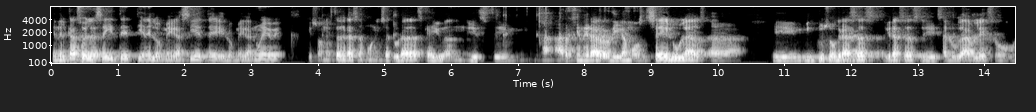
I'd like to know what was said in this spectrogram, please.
En el caso del aceite, tiene el omega 7, el omega 9, que son estas grasas monoinsaturadas que ayudan este, a, regenerar, digamos, células, eh, incluso grasas, grasas eh, saludables o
